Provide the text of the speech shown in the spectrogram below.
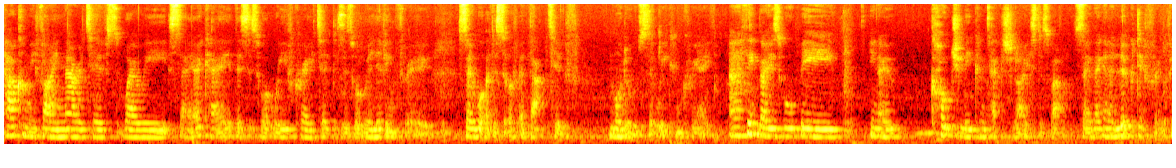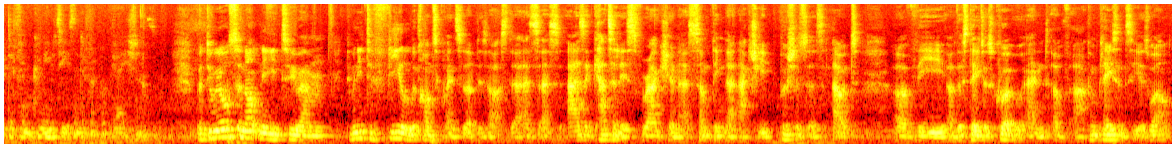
how can we find narratives where we say, okay, this is what we've created, this is what we're living through, so what are the sort of adaptive models that we can create? And I think those will be, you know, culturally contextualized as well. So, they're going to look different for different communities and different populations. But do we also not need to um, do we need to feel the consequences of disaster as, as, as a catalyst for action, as something that actually pushes us out of the of the status quo and of our complacency as well.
